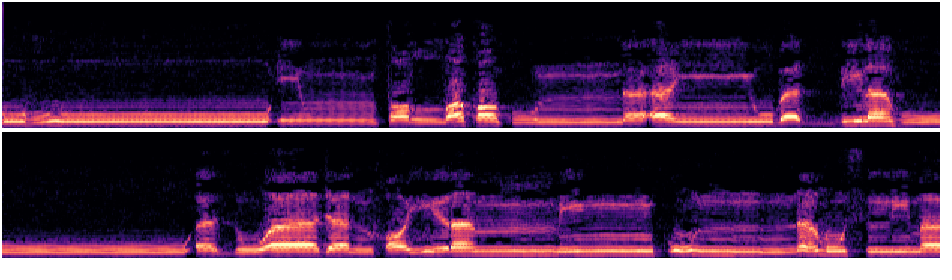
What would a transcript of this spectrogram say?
ربه إن طلقكن أن يبدله أزواجا خيرا منكن مسلمات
